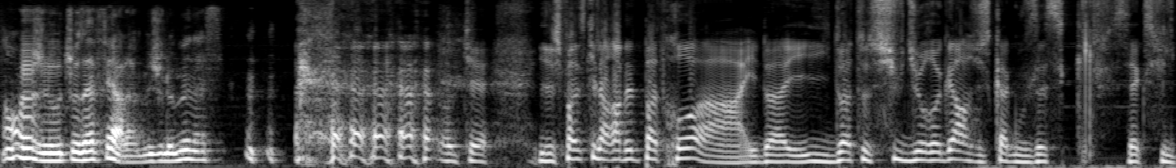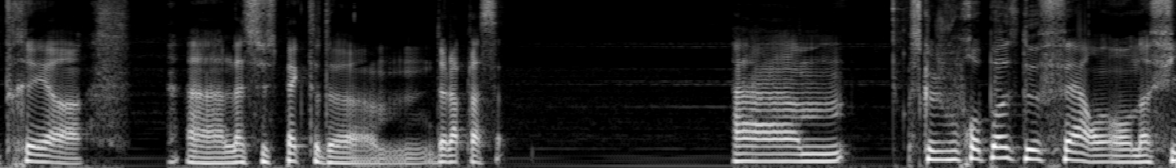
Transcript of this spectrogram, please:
Non, j'ai autre chose à faire là, mais je le menace. ok. Je pense qu'il la ramène pas trop. hein. Il, doit, il doit te suivre du regard jusqu'à que vous ex- exfiltrez euh, euh, la suspecte de, de la place. Euh, ce que je vous propose de faire, on a fait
